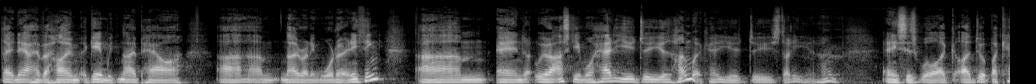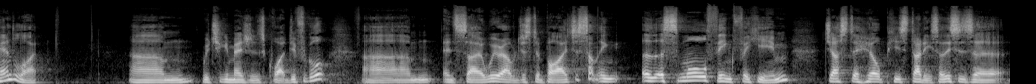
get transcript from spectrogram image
they now have a home again with no power, um, no running water, anything. Um, and we were asking him, well, how do you do your homework? How do you do your study at home? And he says, well, I, I do it by candlelight. Um, which you can imagine is quite difficult. Um, and so we were able just to buy just something, a, a, small thing for him, just to help his study. So this is a,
